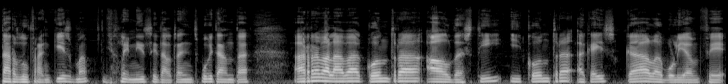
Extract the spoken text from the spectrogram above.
tardofranquisme i a l'inici dels anys 80 es rebel·lava contra el destí i contra aquells que la volien fer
